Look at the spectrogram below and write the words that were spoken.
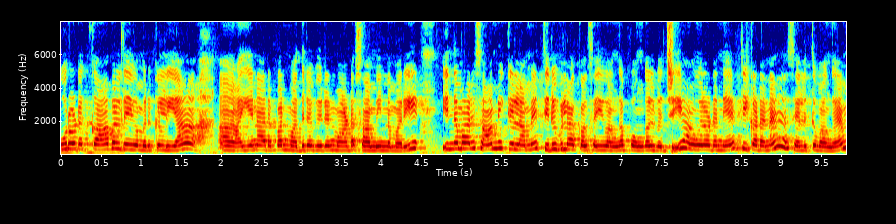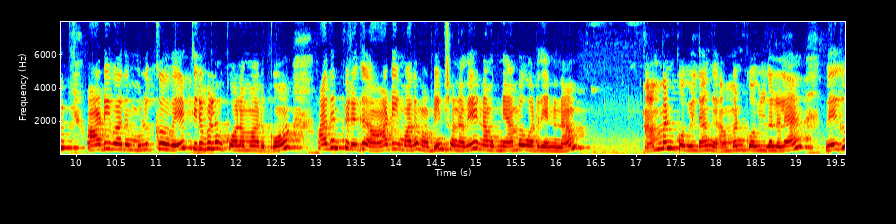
ஊரோட காவல் தெய்வம் இருக்கு இல்லையா? ஐயனாரப்பன் மதுரை வீரன் மாடசாமி இந்த மாதிரி. இந்த மாதிரி சாமிக்கு எல்லாமே திருவிழாக்கள் செய்வாங்க. பொங்கல் வச்சு. அவங்களோட நேர்த்தி கடனை செலுத்துவாங்க. ஆடி மாதம் முழுக்கவே திருவிழா கோலமாக இருக்கும். அதன் பிறகு ஆடி மாதம் அப்படின்னு சொன்னாவே நமக்கு ஞாபகம் வருது என்னென்னா அம்மன் கோவில் தாங்க. அம்மன் கோவில்களில் வெகு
